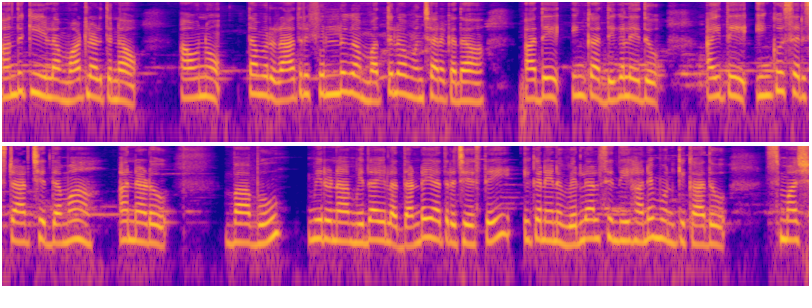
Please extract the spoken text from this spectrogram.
అందుకే ఇలా మాట్లాడుతున్నావు. అవును తమరు రాత్రి ఫుల్లుగా మత్తులో ఉంచారు కదా. అదే ఇంకా దిగలేదు. అయితే ఇంకోసారి స్టార్ట్ చేద్దామా? అన్నాడు. బాబు మీరు నా మీద ఇలా దండయాత్ర చేస్తే ఇక నేను వెళ్ళాల్సింది హనీమూన్కి కాదు స్మశ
